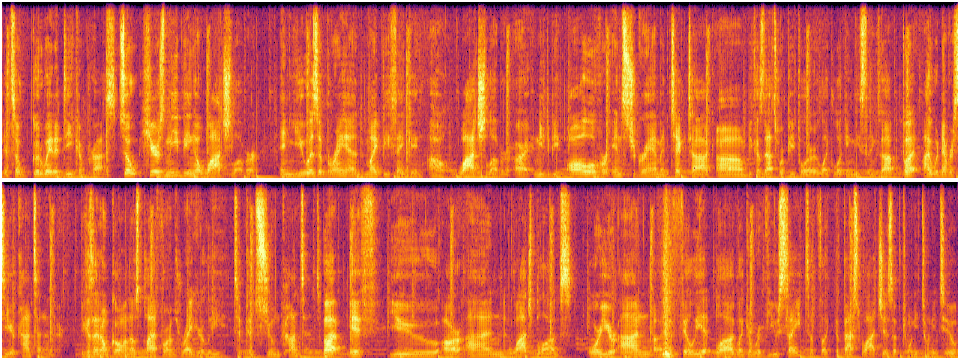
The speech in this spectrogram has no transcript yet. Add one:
it's a good way to decompress. So here's me being a watch lover and you as a brand might be thinking, oh, watch lover. All right, I need to be all over Instagram and TikTok um, because that's where people are like looking these things up. But I would never see your content on there because I don't go on those platforms regularly to consume content. But if you are on watch blogs or you're on an affiliate blog, like a review site of like the best watches of 2022,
